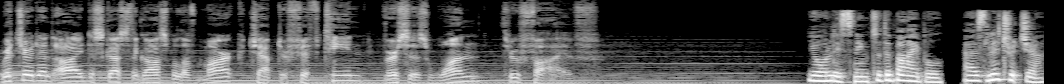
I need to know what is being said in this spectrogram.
Richard and I discuss the Gospel of Mark, chapter 15, verses 1 through 5. You're listening to the Bible as literature.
